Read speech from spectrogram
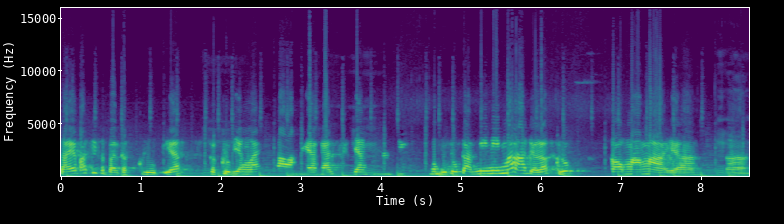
saya pasti sebar ke grup ya ke grup yang lain lah ya kan yang membutuhkan minimal adalah grup kaum mama ya. Nah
